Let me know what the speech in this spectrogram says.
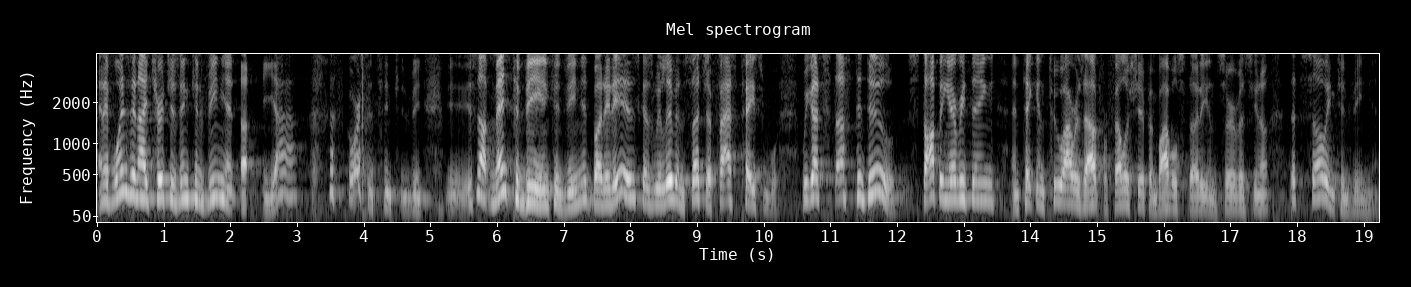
And if Wednesday night church is inconvenient, uh, yeah, of course it's inconvenient. It's not meant to be inconvenient, but it is because we live in such a fast-paced we got stuff to do. Stopping everything and taking two hours out for fellowship and Bible study and service, you know, that's so inconvenient.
